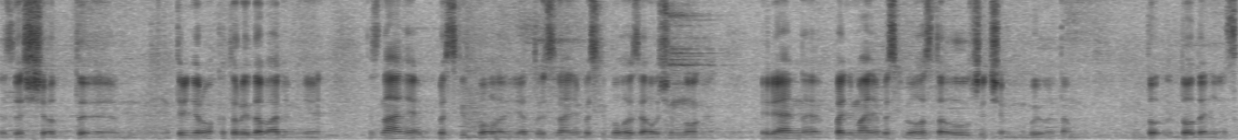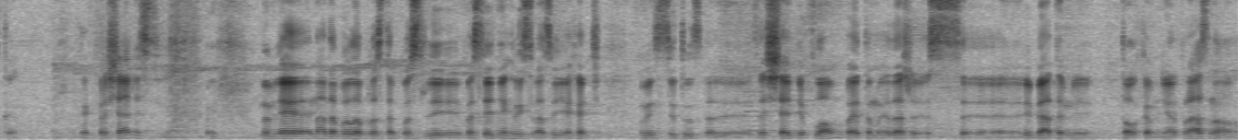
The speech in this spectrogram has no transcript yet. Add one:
за счет тренеров, которые давали мне знания баскетбола, я то есть знания баскетбола взял очень много. И реально понимание баскетбола стало лучше, чем было там до, до Донецка. Как прощались? Но мне надо было просто после последней игры сразу ехать в институт э, защищать диплом, поэтому я даже с э, ребятами толком не отпраздновал.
